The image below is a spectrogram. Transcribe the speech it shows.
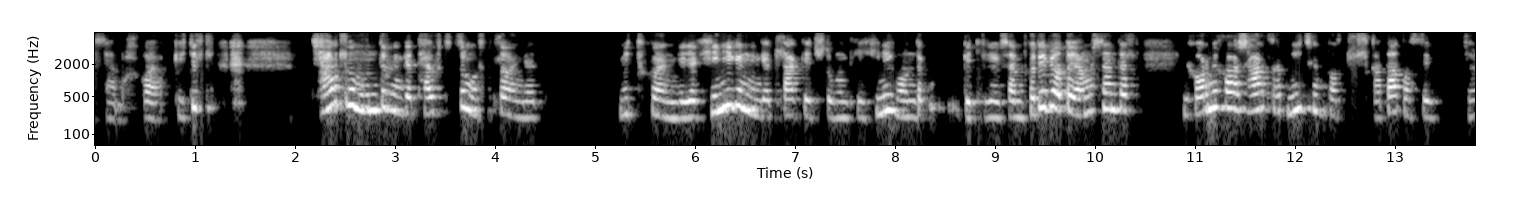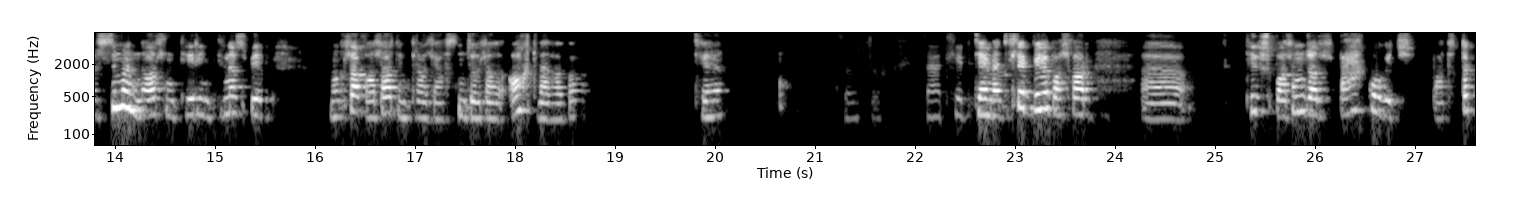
сайн багхгүй юу. Гэтэл шаардлага нь өндөр ингээд тавигдсан мөртлөө ингээд мэдхгүй байна. Ингээд яг хэнийг нь ингээд лаг гэж дүгнэдгийг хэнийг ундаг гэдгийг сайн мэдгүй. Тэгээ би одоо ямар сандал их орныхоо шаардлагад нийцэх тулд гадаад улсыг зорьсон маань оолн тэрийн тэрнээс би Монголоо голоод энтрол явсан зүйл огт байгаагүй. Тийм. Зөв зөв. За тэгэхээр Тийм байна. Тэгэхээр би болохоор тэгш боломж бол байхгүй гэж боддог.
